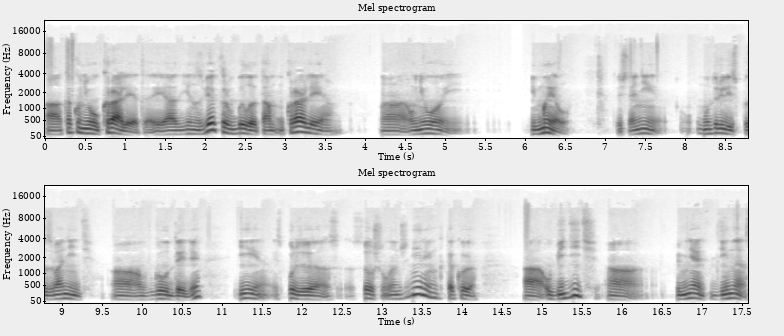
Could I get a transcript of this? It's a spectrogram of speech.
а, как у него украли это. И один из векторов было, там украли а, у него имейл. То есть они умудрились позвонить а, в GoDaddy и, используя social engineering, такое, убедить поменять DNS.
